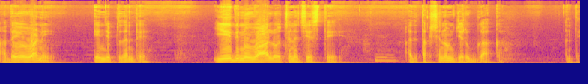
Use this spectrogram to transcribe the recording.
ఆ దైవవాణి ఏం చెప్తుందంటే ఏది నువ్వు ఆలోచన చేస్తే అది తక్షణం జరుగుగాక. అంతే.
